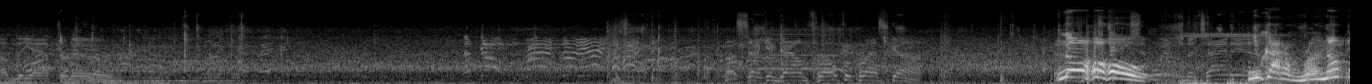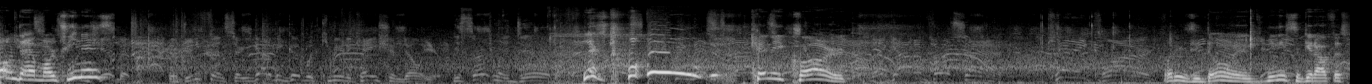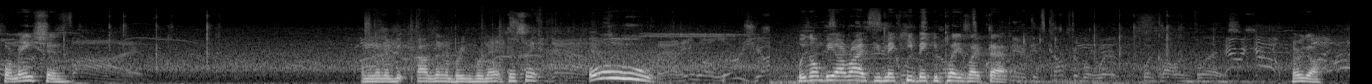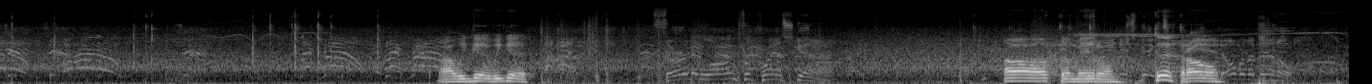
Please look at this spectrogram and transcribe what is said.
Second down throw for. No! You gotta run up on that, Martinez. But the defense there, you got to be good with communication, don't you? You certainly do. Let's go! Kenny Clark. They got him for a sack. Kenny Clark, What is he doing? He needs to get out this formation. I'm gonna be. I'm gonna bring Burnett this way. Oh, And he will lose yard. we gonna be all right if you make keep making plays like that. Player gets comfortable with when calling plays. Here we go. Oh, we good. We good. Third and long for Prescott. Oh, up the middle. Good throw. end over the middle.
